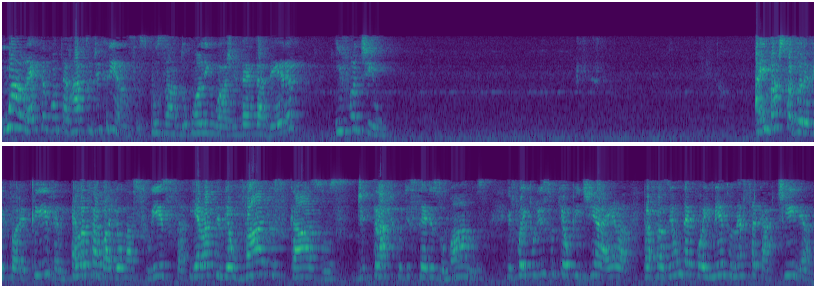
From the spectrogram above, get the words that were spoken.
um alerta contra rapto de crianças, usando uma linguagem verdadeira, infantil. A embaixadora Vitória Cleveland, ela trabalhou na Suíça e ela atendeu vários casos de tráfico de seres humanos. E foi por isso que eu pedi a ela para fazer um depoimento nessa cartilha,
